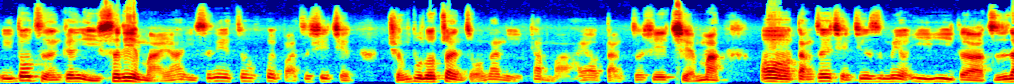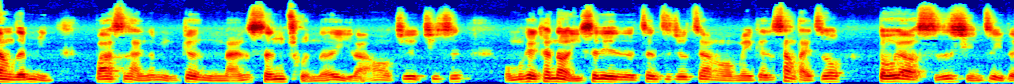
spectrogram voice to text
你都只能跟以色列买啊，以色列就会把这些钱全部都赚走，那你干嘛还要挡这些钱嘛？哦，挡这些钱其实是没有意义的啊，只是让人民巴勒斯坦人民更难生存而已啦。哦，其实其实我们可以看到以色列的政治就是这样哦，每个人上台之后都要实行自己的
